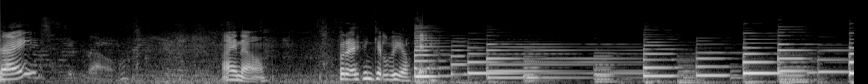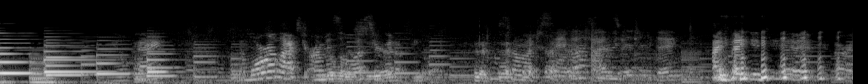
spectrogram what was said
Right? I know. But I think it'll be okay. Okay? The more relaxed your arm is, the less you're gonna feel it. So much sanitizer today. I bet you did. Alright, we'll go.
